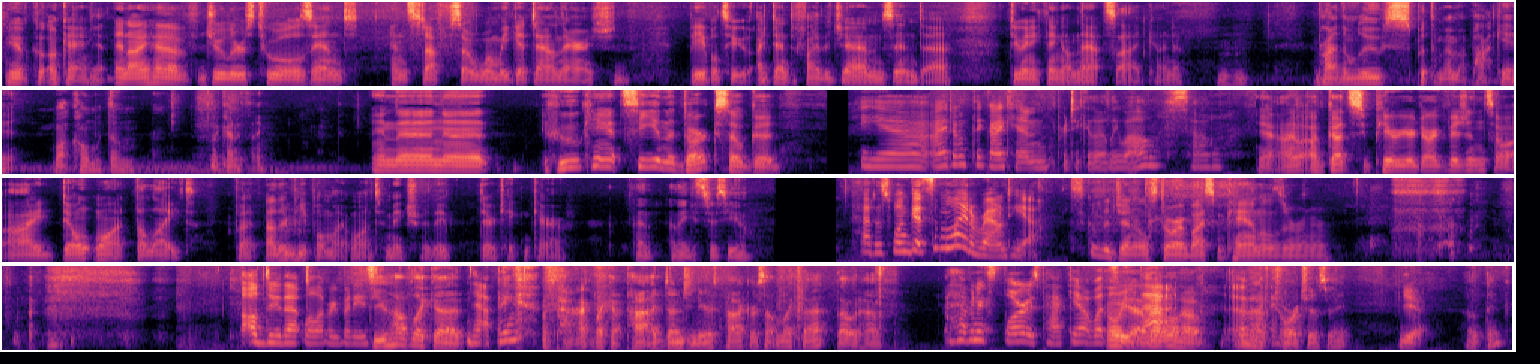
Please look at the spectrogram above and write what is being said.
You have okay, Yeah. and I have jeweler's tools and and stuff. So when we get down there, I should be able to identify the gems and uh, do anything on that side, kind of. Mm-hmm. Pry them loose, put them in my pocket, walk home with them, that kind of thing. And then, uh, who can't see in the dark so good? Yeah, I don't think I can particularly well, so. Yeah, I, I've got superior dark vision, so I don't want the light, but other people might want to make sure they they're taken care of. And I think it's just you. How does one get some light around here? Let's go to the general store, and buy some candles or whatever. I'll do that while everybody's Do you have like a napping. A pack? like a pa- a Dungeoneer's pack or something like that? That would have I have an explorer's pack. Yeah, what's oh in yeah, that? that'll have. that would have Okay. torches, right? Yeah, I would think.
